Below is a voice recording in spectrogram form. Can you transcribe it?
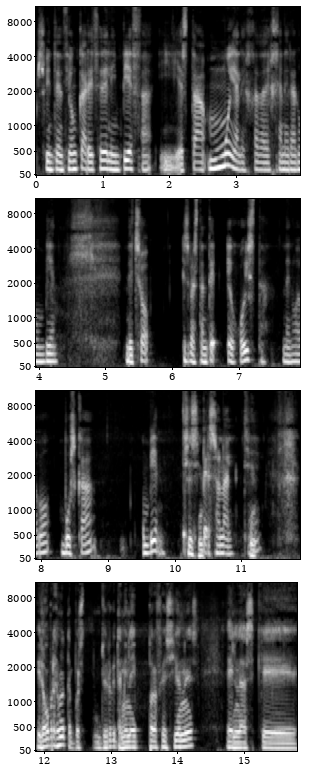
su intención carece de limpieza y está muy alejada de generar un bien. De hecho, es bastante egoísta. De nuevo, busca un bien Sí, sí. personal. Sí. ¿eh? Y luego, por ejemplo, pues yo creo que también hay profesiones en las que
